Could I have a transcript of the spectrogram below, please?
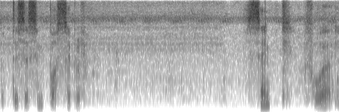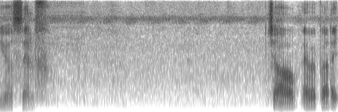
But this is impossible. Think for yourself. Ciao, everybody.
